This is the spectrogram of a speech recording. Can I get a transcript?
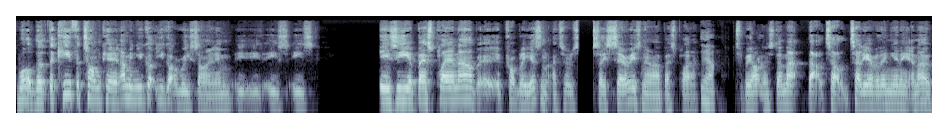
well, the, the key for Tom Cairney, I mean, you got you got to re-sign him. He, he's he's is he a best player now? But it probably isn't. I'd say Seri's now our best player. Yeah. To be honest, and that that'll tell tell you everything you need to know.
